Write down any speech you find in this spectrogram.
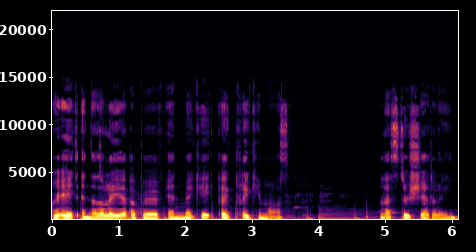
Create another layer above and make it a clipping mask. Let's do shadowing.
